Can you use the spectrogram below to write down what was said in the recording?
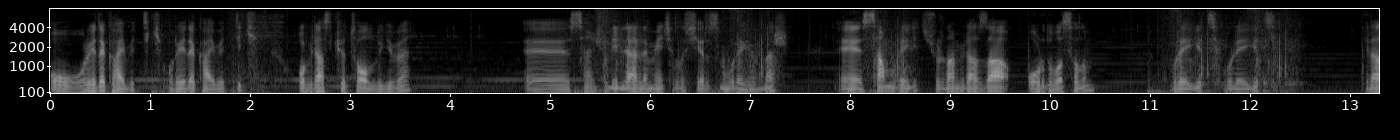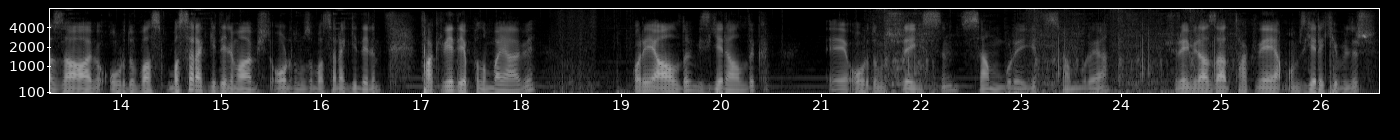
Oo, orayı da kaybettik. Orayı da kaybettik. O biraz kötü oldu gibi. Ee, sen şöyle ilerlemeye çalış. Yarısını buraya gönder. Ee, sen buraya git. Şuradan biraz daha ordu basalım. Buraya git. Buraya git. Biraz daha abi ordu bas basarak gidelim abi işte. Ordumuzu basarak gidelim. Takviye de yapalım bayağı bir. Orayı aldı. Biz geri aldık. Ee, ordumuz şuraya gitsin. Sen buraya git. Sen buraya. Şurayı biraz daha takviye yapmamız gerekebilir.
